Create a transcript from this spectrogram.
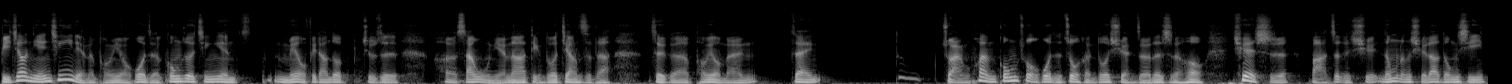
比较年轻一点的朋友，或者工作经验没有非常多，就是呃三五年啦，顶多这样子的这个朋友们，在转换工作或者做很多选择的时候，确实把这个学能不能学到东西。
